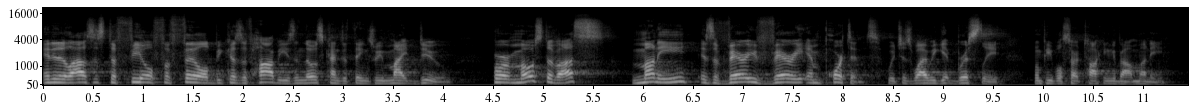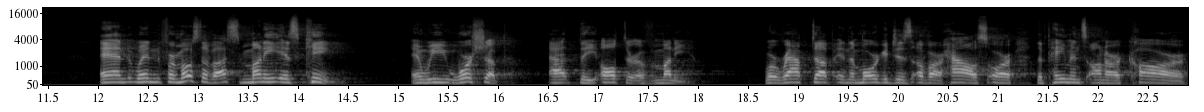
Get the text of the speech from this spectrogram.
and it allows us to feel fulfilled because of hobbies and those kinds of things we might do. For most of us, money is very, very important, which is why we get bristly when people start talking about money. And when, for most of us, money is king, and we worship at the altar of money. We're wrapped up in the mortgages of our house or the payments on our car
